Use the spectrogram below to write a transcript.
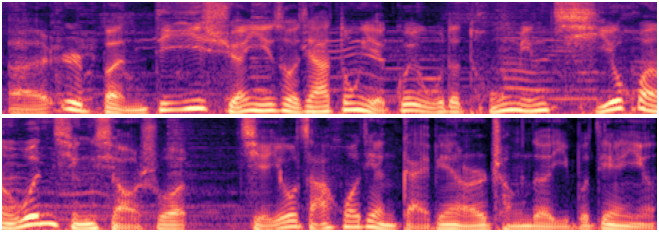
呃日本第一悬疑作家东野圭吾的同名奇幻温情小说。 解忧杂货店改编而成的一部电影，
